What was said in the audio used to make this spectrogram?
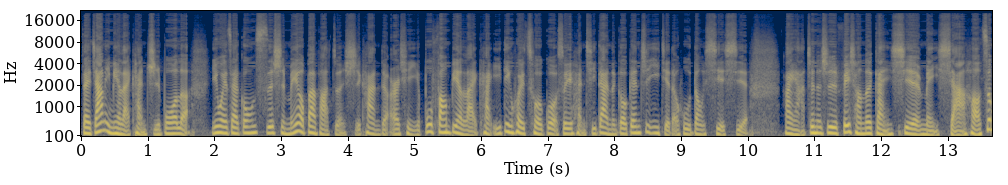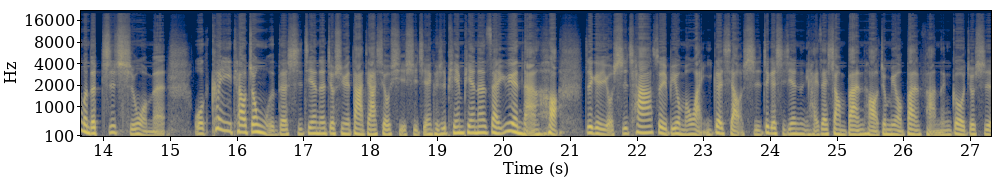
在家里面来看直播了，因为在公司是没有办法准时看的，而且也不方便来看，一定会错过，所以很期待能够跟志毅姐的互动。谢谢，哎呀，真的是非常的感谢美霞哈，这么的支持我们。我刻意挑中午的时间呢，就是因为大家休息时间，可是偏偏呢在越南哈，这个有时差，所以比我们晚一个小时。这个时间呢，你还在上班哈，就没有办法能够就是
